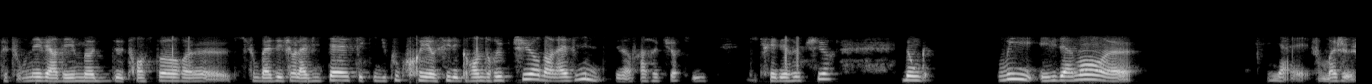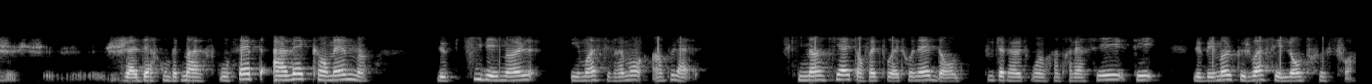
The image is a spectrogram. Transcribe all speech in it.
te tourner vers des modes de transport euh, qui sont basés sur la vitesse et qui du coup créent aussi des grandes ruptures dans la ville des infrastructures qui qui créent des ruptures. Donc oui évidemment euh, y a, moi j'adhère complètement à ce concept avec quand même le petit bémol, et moi c'est vraiment un peu la, ce qui m'inquiète en fait pour être honnête dans toute la période qu'on est en train de traverser, c'est le bémol que je vois, c'est l'entre-soi.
